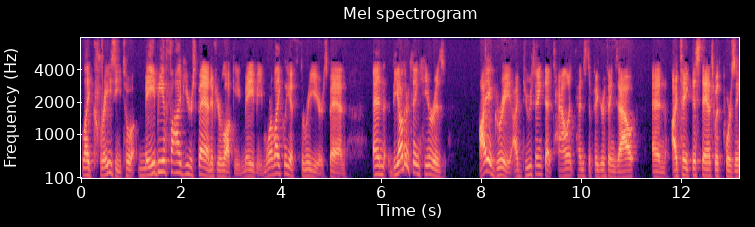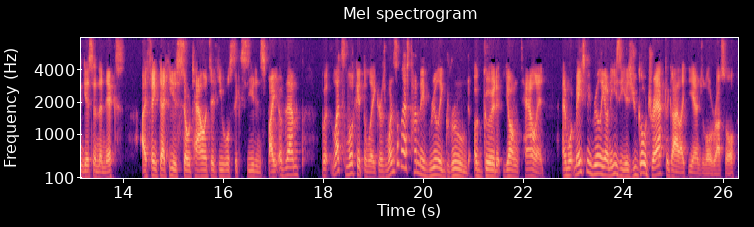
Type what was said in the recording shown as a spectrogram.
like crazy to maybe a five year span if you're lucky, maybe more likely a three year span. And the other thing here is, I agree. I do think that talent tends to figure things out, and I take this stance with Porzingis and the Knicks. I think that he is so talented, he will succeed in spite of them. But let's look at the Lakers. When's the last time they've really groomed a good young talent? And what makes me really uneasy is you go draft a guy like D'Angelo Russell,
